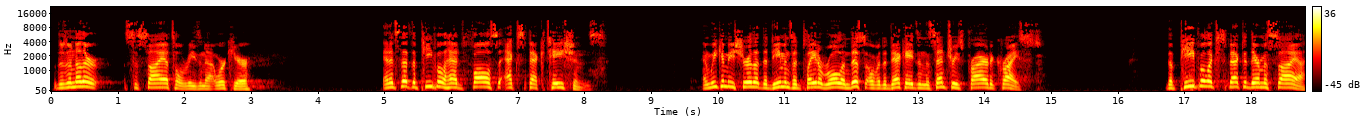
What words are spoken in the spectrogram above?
But there's another societal reason at work here. And it's that the people had false expectations. And we can be sure that the demons had played a role in this over the decades and the centuries prior to Christ. The people expected their Messiah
